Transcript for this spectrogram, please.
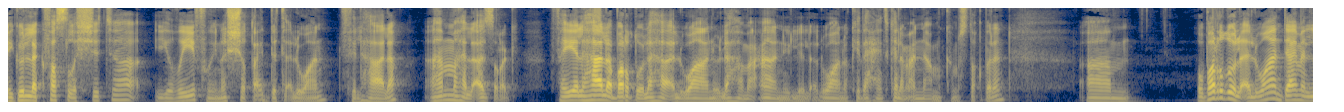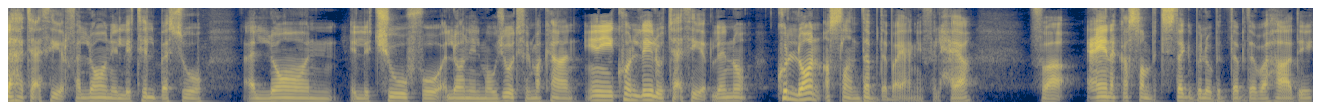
يقول لك فصل الشتاء يضيف وينشط عدة ألوان في الهالة أهمها الأزرق. فهي الهالة برضو لها ألوان ولها معاني للألوان وكذا حنتكلم عنها ممكن مستقبلا. أم وبرضو الألوان دائما لها تأثير فاللون اللي تلبسه اللون اللي تشوفه اللون الموجود في المكان. يعني يكون لي له تأثير لأنه كل لون أصلا ذبذبة يعني في الحياة. فعينك أصلا بتستقبله بالذبذبة هذه.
